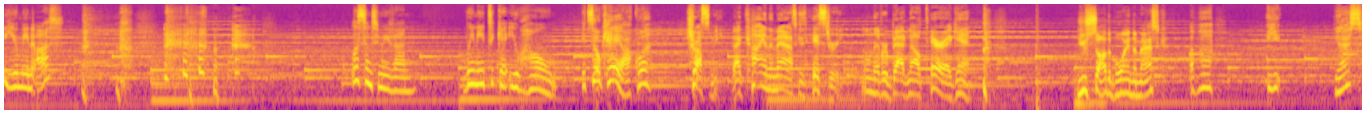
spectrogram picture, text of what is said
You mean us? Listen to me, Ven. We need to get you home. It's okay, Aqua. Trust me, that guy in the mask is history. He'll never badmouth Terra again. You saw the boy in the mask? Uh, y yes?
